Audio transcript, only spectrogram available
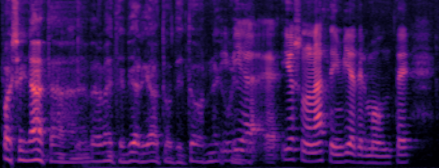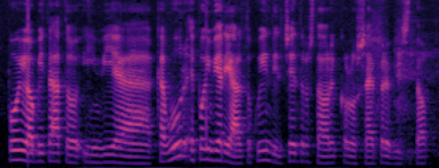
poi sei nata veramente in via Riato dintorni. Via, eh, io sono nata in via del Monte, poi ho abitato in via Cavour e poi in via Rialto, quindi il centro storico l'ho sempre visto.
